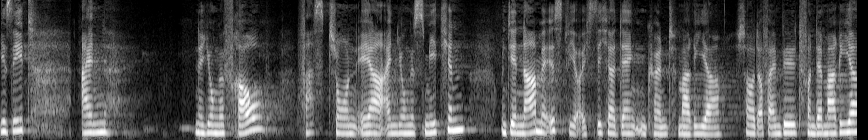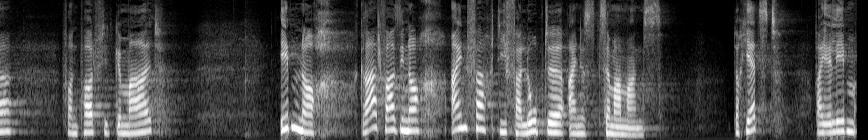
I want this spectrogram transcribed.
Ihr seht ein, eine junge Frau, fast schon eher ein junges Mädchen. Und ihr Name ist, wie ihr euch sicher denken könnt, Maria. Schaut auf ein Bild von der Maria von Portfried gemalt. Eben noch, gerade war sie noch einfach die Verlobte eines Zimmermanns. Doch jetzt war ihr Leben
